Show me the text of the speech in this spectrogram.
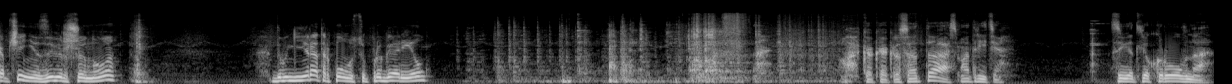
Копчение завершено. Дымогенератор полностью прогорел. Ой, какая красота, смотрите. Цвет лег ровно.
